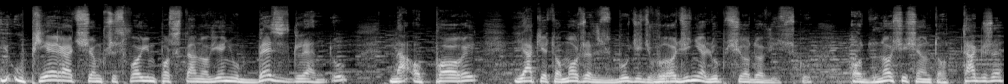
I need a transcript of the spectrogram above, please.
i upierać się przy swoim postanowieniu bez względu na opory, jakie to może wzbudzić w rodzinie lub środowisku. Odnosi się to także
